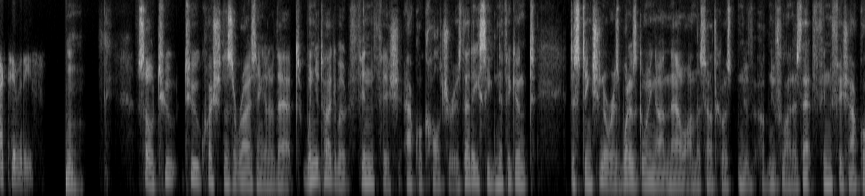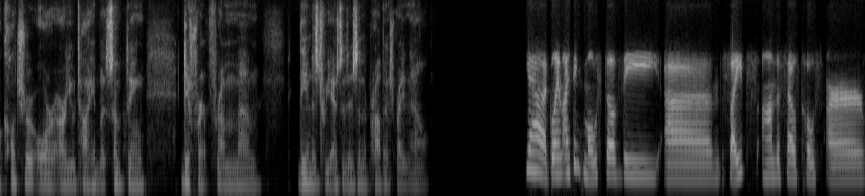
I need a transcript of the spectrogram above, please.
activities. Hmm. So two two questions arising out of that. When you talk about finfish aquaculture, is that a significant distinction, or is what is going on now on the south coast of Newfoundland is that finfish aquaculture, or are you talking about something different from um, the industry as it is in the province right now? Yeah, Glenn, I think most of the uh, sites on the south coast are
